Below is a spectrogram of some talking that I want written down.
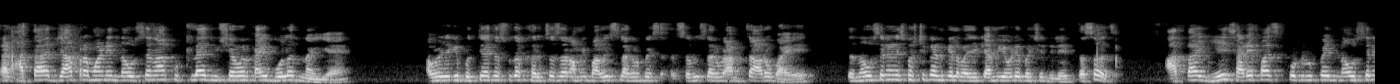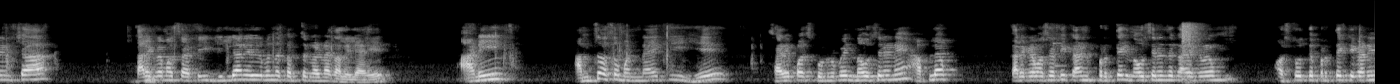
कारण आता ज्याप्रमाणे नौसेना कुठल्याच विषयावर काही बोलत नाही आहे आपण की सुद्धा खर्च जर आम्ही बावीस लाख रुपये सव्वीस लाख रुपये आमचा आरोप आहे तर नौसेनेने स्पष्टीकरण केलं पाहिजे की आम्ही एवढे पैसे दिले तसंच आता हे साडेपाच कोटी रुपये नौसेनेच्या कार्यक्रमासाठी जिल्हा निर्बंध खर्च करण्यात आलेले आहेत. आणि आमचं असं म्हणणं आहे की हे साडेपाच कोटी रुपये नौसेनेने आपल्या कार्यक्रमासाठी कारण प्रत्येक नौसेनेचा कार्यक्रम असतो ते प्रत्येक ठिकाणी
